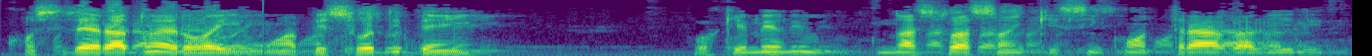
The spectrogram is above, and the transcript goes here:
considerado um herói, uma pessoa de bem, porque mesmo na situação em que se encontrava ali, ele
